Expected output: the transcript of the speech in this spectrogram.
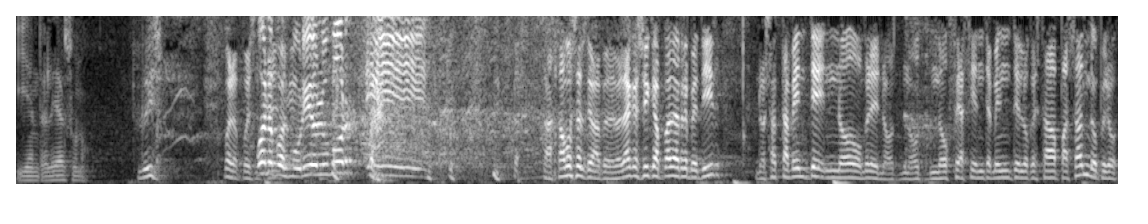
y en realidad es uno. Luis, bueno, pues, Bueno, eh, pues murió el humor y. trabajamos el tema, pero de verdad que soy capaz de repetir, no exactamente, no, hombre, no, no, no fehacientemente lo que estaba pasando, pero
